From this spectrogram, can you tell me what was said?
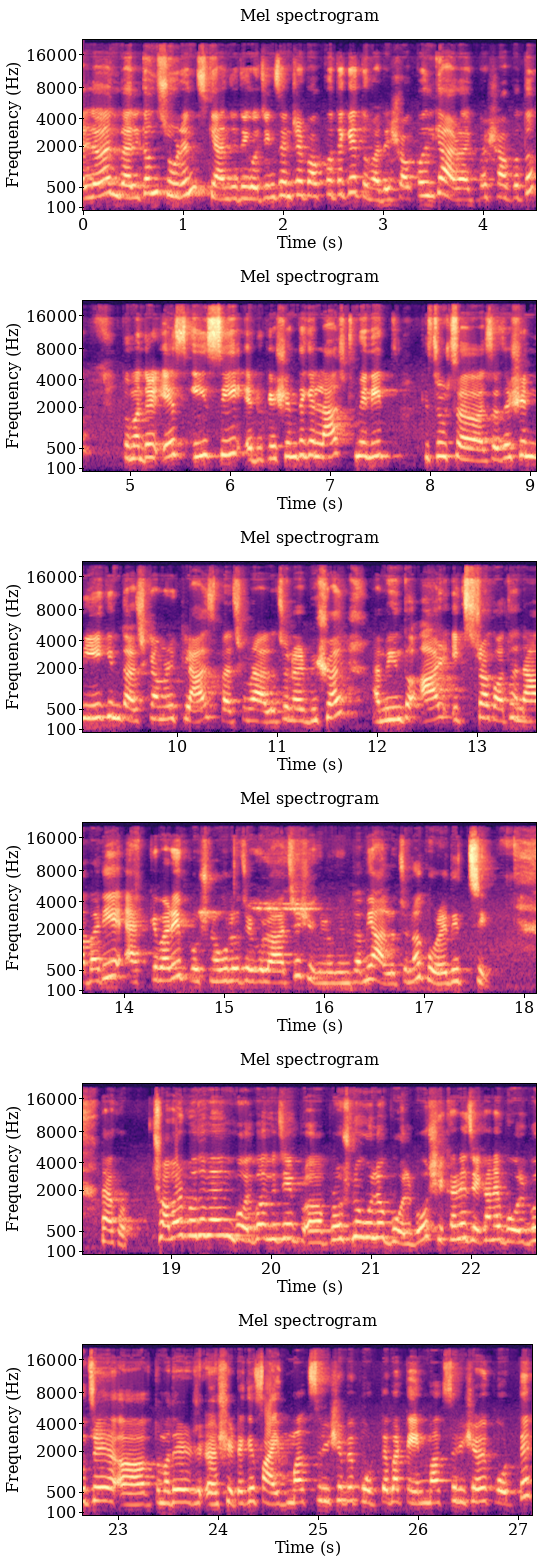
Hello and welcome students Gyanjyoti coaching সেন্টারের পক্ষ থেকে তোমাদের সকলকে আরও একবার স্বাগত। তোমাদের এসইসি এডুকেশন থেকে লাস্ট মিনিট কিছু সাজেশন নিয়ে কিন্তু আজকে আমার ক্লাস বা আজকে আমার আলোচনার বিষয়। আমি কিন্তু আর এক্সট্রা কথা না বাড়িয়ে একেবারেই প্রশ্নগুলো যেগুলো আছে সেগুলো কিন্তু আমি আলোচনা করে দিচ্ছি। দেখো সবার প্রথমে আমি বলব, আমি যে প্রশ্নগুলো বলব, সেখানে যেখানে বলব যে তোমাদের সেটাকে ফাইভ মার্কসের হিসেবে পড়তে বা টেন মার্কসের হিসেবে পড়তে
